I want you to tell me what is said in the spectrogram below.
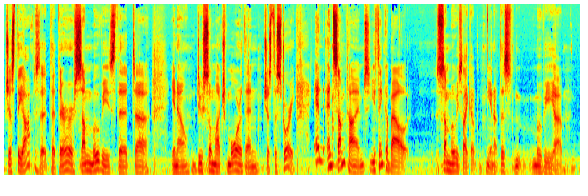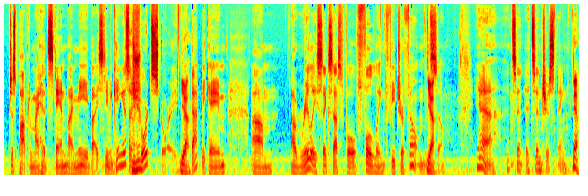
just the opposite that there are some movies that uh, you know do so much more than just the story, and and sometimes you think about some movies like a you know this movie um, just popped in my head Stand by Me by Stephen King. is a short story, but Mm-hmm. Yeah. that became um, a really successful full length feature film. And Yeah. So yeah, it's it's interesting. Yeah.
